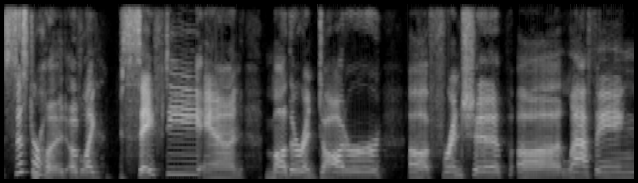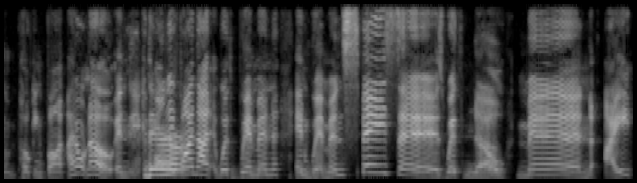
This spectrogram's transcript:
sisterhood of like safety and mother and daughter, uh, friendship, uh, laughing, poking fun. I don't know, and you can There- only find that with women in women's spaces with no men. I.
